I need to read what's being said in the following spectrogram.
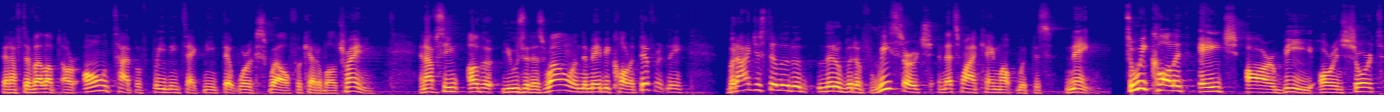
that I've developed our own type of breathing technique that works well for kettlebell training. And I've seen other use it as well and they maybe call it differently, but I just did a little, little bit of research and that's why I came up with this name. So we call it HRB or in short,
